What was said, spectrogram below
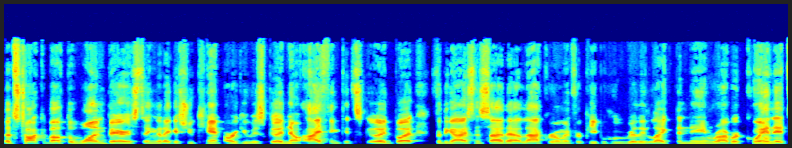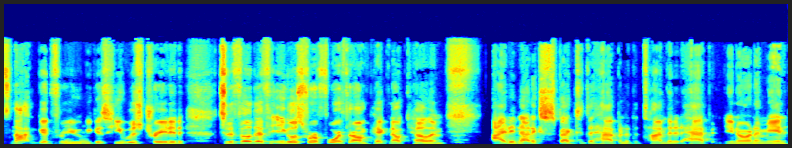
let's talk about the one Bears thing that I guess you can't argue is good. Now, I think it's good, but for the guys inside that locker room and for people who really like the name Robert Quinn, it's not good for mm-hmm. you because he was traded to the Philadelphia Eagles for a fourth round pick. Now, tell him, I did not expect it to happen at the time that it happened. You know what I mean?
